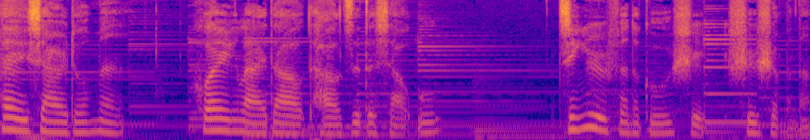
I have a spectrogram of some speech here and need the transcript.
嘿，小耳朵们，欢迎来到桃子的小屋。今日份的故事是什么呢？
